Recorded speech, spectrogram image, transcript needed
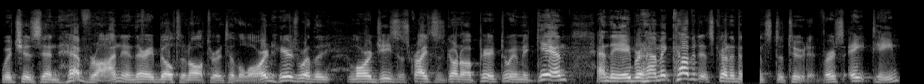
which is in Hebron, and there he built an altar unto the Lord. Here's where the Lord Jesus Christ is going to appear to him again, and the Abrahamic covenant is going to instituted. Verse 18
